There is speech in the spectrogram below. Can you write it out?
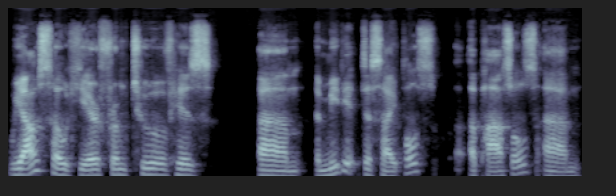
We also hear from two of his um, immediate disciples, apostles, um,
